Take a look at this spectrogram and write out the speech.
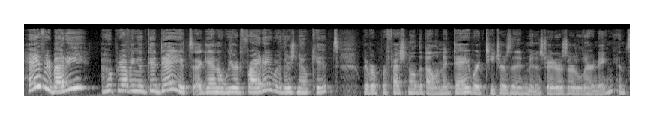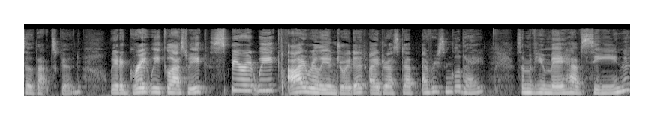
hey everybody! I hope you're having a good day. It's again a weird Friday where there's no kids. We have a professional development day where teachers and administrators are learning, and so that's good. We had a great week last week, Spirit Week. I really enjoyed it. I dressed up every single day. Some of you may have seen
